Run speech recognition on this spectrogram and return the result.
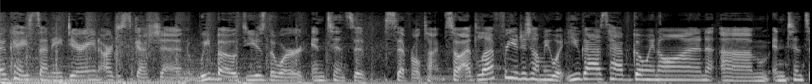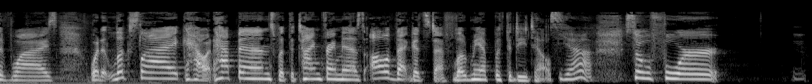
Okay, Sonny, during our discussion, we both used the word intensive several times. So I'd love for you to tell me what you guys have going on, um, intensive wise, what it looks like, how it happens, what the time frame is, all of that good stuff. Load me up with the details. Yeah. So for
